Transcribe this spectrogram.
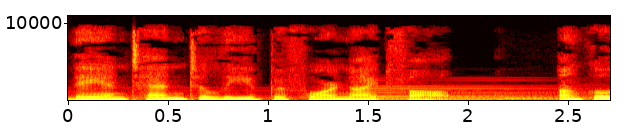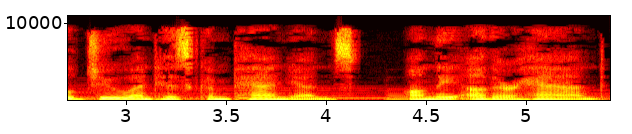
They intend to leave before nightfall. Uncle Ju and his companions, on the other hand,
